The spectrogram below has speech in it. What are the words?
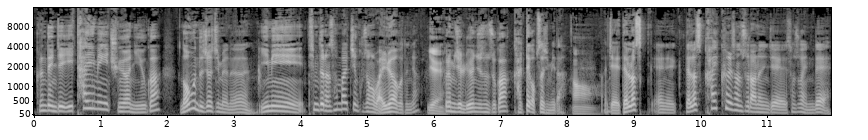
그런데 이제 이 타이밍이 중요한 이유가 너무 늦어지면은 이미 팀들은 선발진 구성을 완료하거든요. 예. 그럼 이제 류현진 선수가 갈 데가 없어집니다. 어. 이제 델러스 에, 델러스 카이클 선수라는 이제 선수가 있는데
